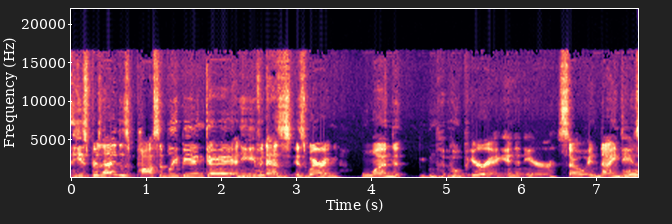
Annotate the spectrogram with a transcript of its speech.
he's presented as possibly being gay, and he even has is wearing one hoop earring in an ear. So in '90s,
